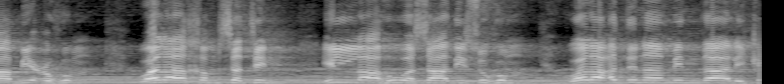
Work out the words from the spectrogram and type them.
ராபிஉஹும் ولا خمسة إلا هو سادسهم ولا أدنى من ذلك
